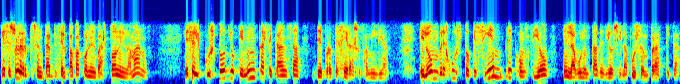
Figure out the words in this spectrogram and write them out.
que se suele representar, dice el Papa, con el bastón en la mano. Es el custodio que nunca se cansa de proteger a su familia el hombre justo que siempre confió en la voluntad de Dios y la puso en práctica.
